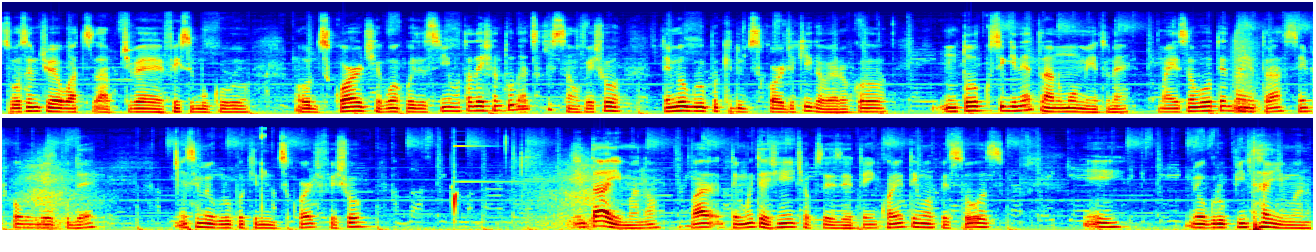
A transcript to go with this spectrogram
Se você não tiver WhatsApp, tiver Facebook ou ou Discord, alguma coisa assim, eu vou estar tá deixando tudo na descrição, fechou? Tem meu grupo aqui do Discord aqui, galera, eu não tô conseguindo entrar no momento, né? Mas eu vou tentar entrar sempre que eu puder. Esse é meu grupo aqui no Discord, fechou? E tá aí, mano. Tem muita gente, ó, pra vocês verem. Tem 41 pessoas. E meu grupinho tá aí, mano.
